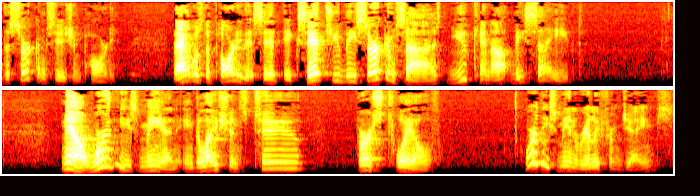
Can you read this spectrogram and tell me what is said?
the circumcision party. That was the party that said, except you be circumcised, you cannot be saved. Now, were these men in Galatians 2 verse 12. Were these men really from James?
